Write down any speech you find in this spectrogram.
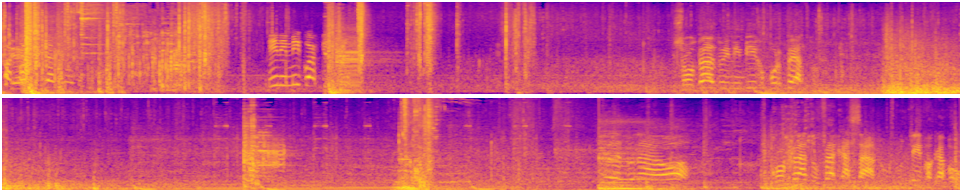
pacote de ajuda. Inimigo à vista. Soldado inimigo por perto. AO. Contrato fracassado. O tempo acabou.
